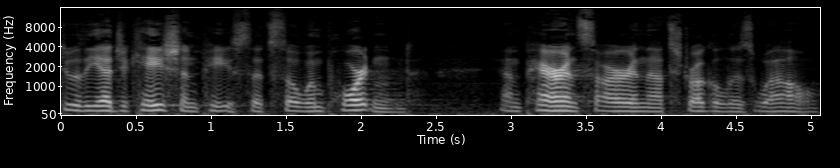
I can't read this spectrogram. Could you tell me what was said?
do the education piece that's so important, and parents are in that struggle as well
